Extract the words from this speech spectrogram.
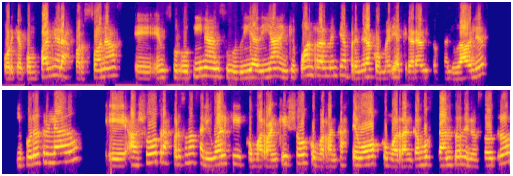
porque acompaño a las personas eh, en su rutina, en su día a día, en que puedan realmente aprender a comer y a crear hábitos saludables. Y por otro lado, eh, ayudo a otras personas al igual que como arranqué yo, como arrancaste vos, como arrancamos tantos de nosotros,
